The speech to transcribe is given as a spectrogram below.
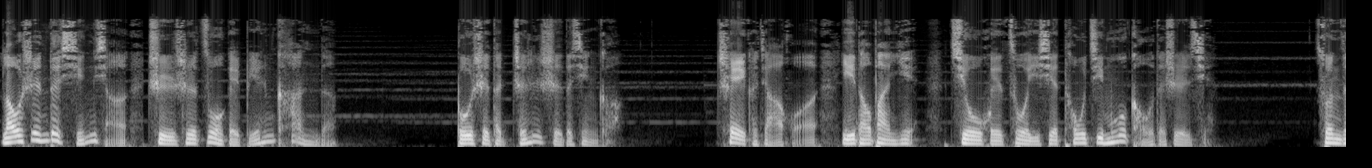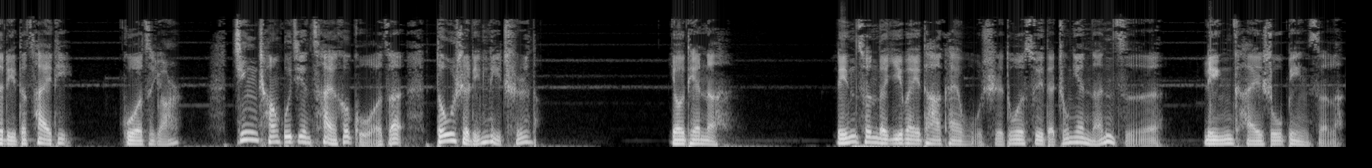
老实人的形象只是做给别人看的，不是他真实的性格。这个家伙一到半夜就会做一些偷鸡摸狗的事情。村子里的菜地、果子园经常不见菜和果子，都是林立吃的。有天呢，邻村的一位大概五十多岁的中年男子林开书病死了。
